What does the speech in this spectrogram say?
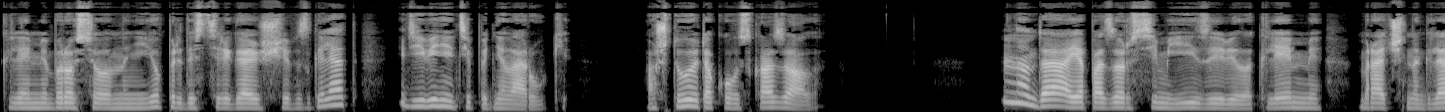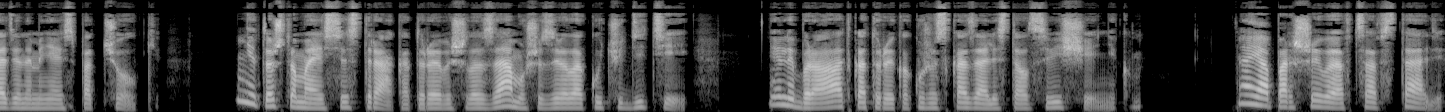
Клемми бросила на нее предостерегающий взгляд, и Дивинити подняла руки. «А что я такого сказала?» «Ну да, я позор семьи», — заявила Клемми, мрачно глядя на меня из-под челки. «Не то что моя сестра, которая вышла замуж и завела кучу детей». Или брат, который, как уже сказали, стал священником. А я паршивая овца в стаде.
